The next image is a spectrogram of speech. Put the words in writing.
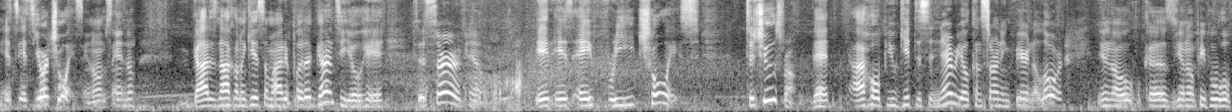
It's it's your choice. You know what I'm saying? God is not going to get somebody to put a gun to your head to serve him. It is a free choice to choose from. That I hope you get the scenario concerning fearing the Lord, you know, because, you know, people will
